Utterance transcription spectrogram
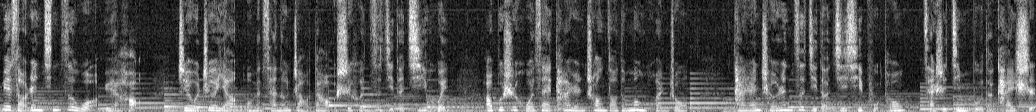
越早认清自我越好。只有这样，我们才能找到适合自己的机会，而不是活在他人创造的梦幻中。然承认自己的极其普通，才是进步的开始。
